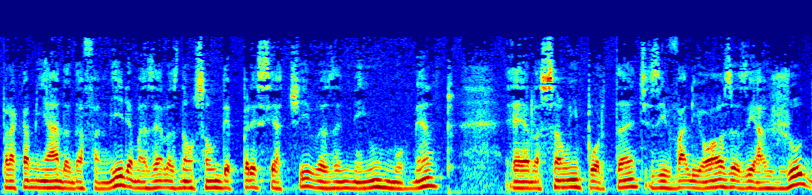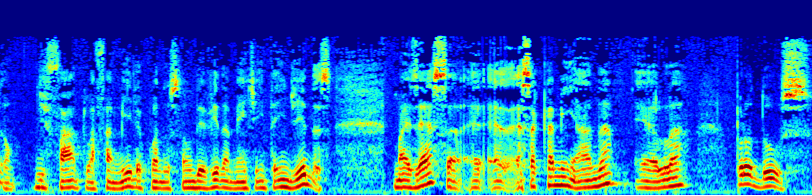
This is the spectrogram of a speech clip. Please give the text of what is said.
para a caminhada da família, mas elas não são depreciativas em nenhum momento elas são importantes e valiosas e ajudam de fato a família quando são devidamente entendidas. Mas essa, é, é, essa caminhada, ela produz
